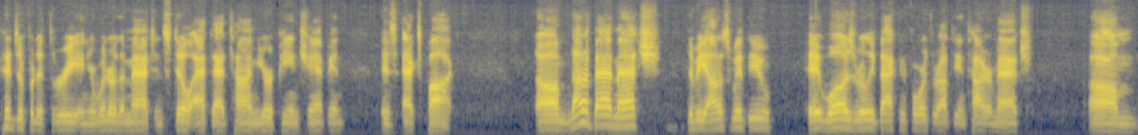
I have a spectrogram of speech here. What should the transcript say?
pins it for the three, and your winner of the match, and still at that time European champion, is X Pac. Um, not a bad match, to be honest with you. It was really back and forth throughout the entire match. Um,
